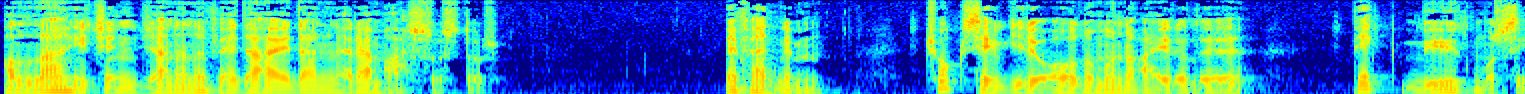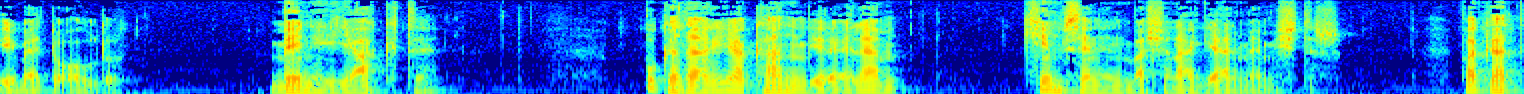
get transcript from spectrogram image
Allah için canını feda edenlere mahsustur. Efendim, çok sevgili oğlumun ayrılığı pek büyük musibet oldu. Beni yaktı. Bu kadar yakan bir elem kimsenin başına gelmemiştir. Fakat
